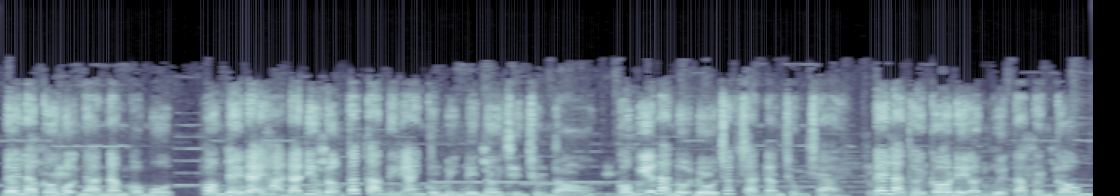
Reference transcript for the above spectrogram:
đây là cơ hội ngàn năm có một. Hoàng đế đại hạ đã điều động tất cả tinh anh của mình đến nơi chiến trường đó, có nghĩa là nội đô chắc chắn đang chống trải. Đây là thời cơ để ẩn nguyệt ta tấn công.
